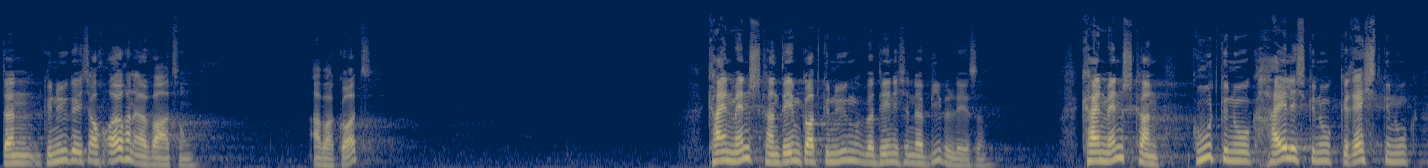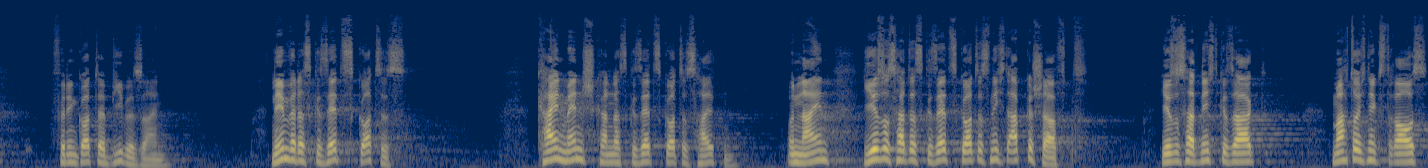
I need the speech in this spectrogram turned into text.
dann genüge ich auch euren Erwartungen. Aber Gott? Kein Mensch kann dem Gott genügen, über den ich in der Bibel lese. Kein Mensch kann gut genug, heilig genug, gerecht genug für den Gott der Bibel sein. Nehmen wir das Gesetz Gottes. Kein Mensch kann das Gesetz Gottes halten. Und nein, Jesus hat das Gesetz Gottes nicht abgeschafft. Jesus hat nicht gesagt, macht euch nichts draus,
